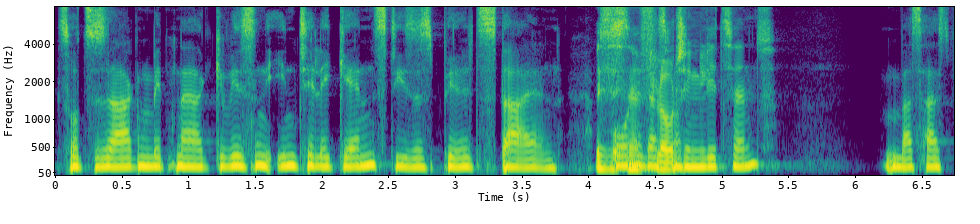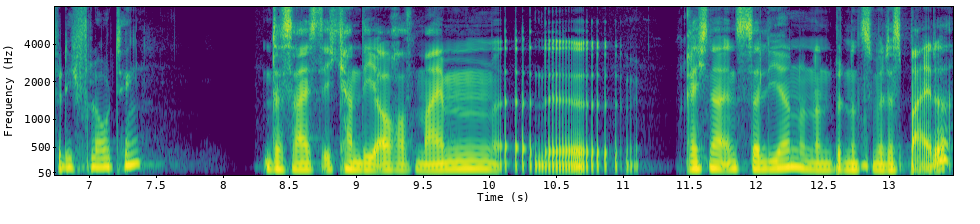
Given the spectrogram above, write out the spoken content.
sozusagen mit einer gewissen Intelligenz dieses Bild stylen. ist es ohne eine Floating-Lizenz? Was heißt für dich Floating? Das heißt, ich kann die auch auf meinem äh, Rechner installieren und dann benutzen wir das beide?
